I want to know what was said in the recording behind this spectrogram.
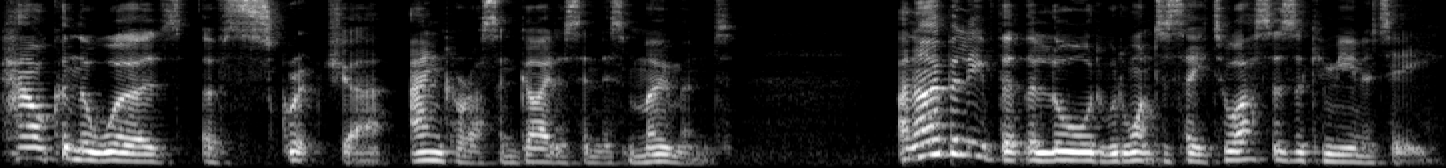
How can the words of Scripture anchor us and guide us in this moment? And I believe that the Lord would want to say to us as a community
